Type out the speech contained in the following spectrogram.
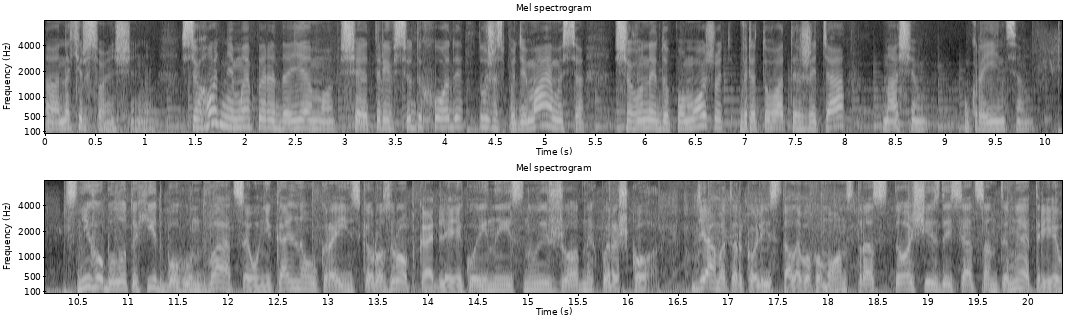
на Херсонщині. Сьогодні ми передаємо ще три всюдиходи. Дуже сподіваємося, що вони допоможуть врятувати життя нашим українцям. Снігоболотохід Богун 2 це унікальна українська розробка, для якої не існує жодних перешкод. Діаметр коліс сталевого монстра 160 сантиметрів,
